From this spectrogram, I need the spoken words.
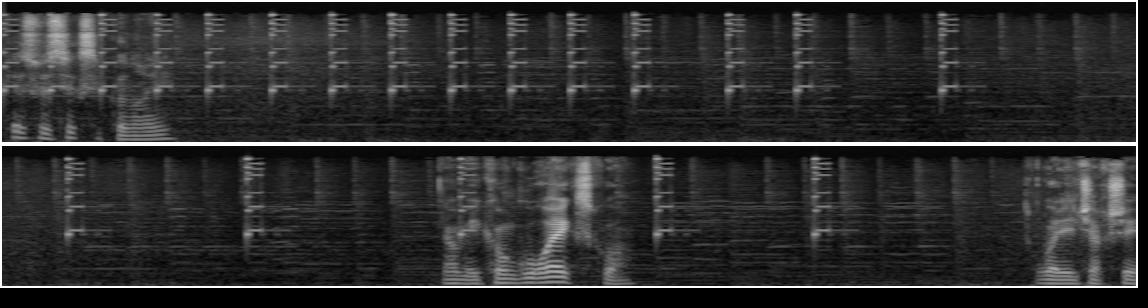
Qu'est-ce que c'est que ces conneries? Non mais Kangourex quoi. On va aller le chercher.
